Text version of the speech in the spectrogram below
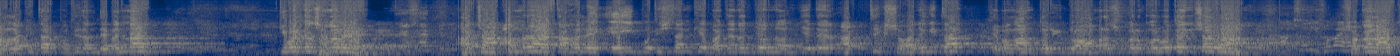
আল্লাহ কি তার প্রতিদান দেবেন না? কি বলছেন সকালে? আচ্ছা আমরা তাহলে এই প্রতিষ্ঠানকে বাঁচানোর জন্য নিজেদের আর্থিক সহযোগিতা এবং আন্তরিক দোয়া আমরা সকল করব তো ইনশাল্লাহ সকল হাত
